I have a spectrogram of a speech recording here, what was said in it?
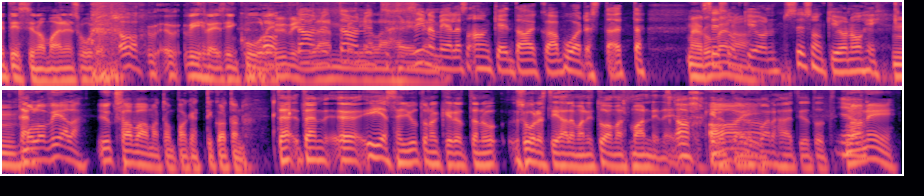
fetissinomainen suhde Oh. vihreisiin kuuliin. Hyvin Tämä on, nyt, tämä on nyt läheinen. siinä mielessä ankeinta aikaa vuodesta, että sesonki on, sesonki on ohi. Mm, mulla on vielä yksi avaamaton paketti kotona. Tä- Tämän ISN jutun on kirjoittanut suuresti ihailemani Tuomas Manninen. Oh. kirjoittanut Ai. parhaat jutut. Joo. No niin.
